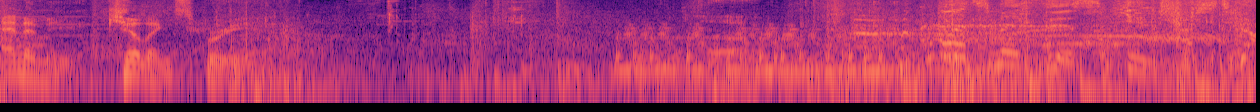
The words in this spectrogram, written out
Enemy killing spree. Let's make this interesting.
